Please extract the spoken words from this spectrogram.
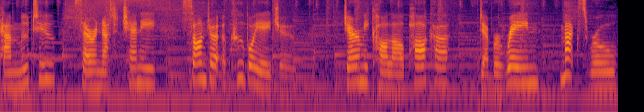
Tam Mutu, Sarah Natochenny, Sandra Okuboyejo, Jeremy Carlisle Parker, Deborah Rain, Max Roll,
